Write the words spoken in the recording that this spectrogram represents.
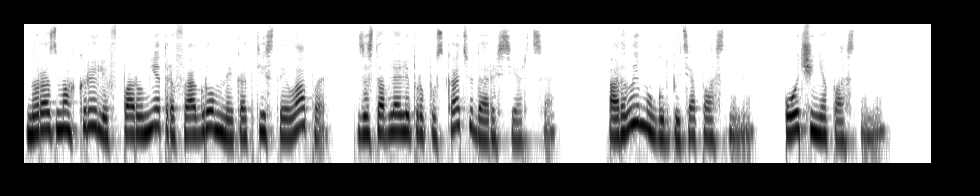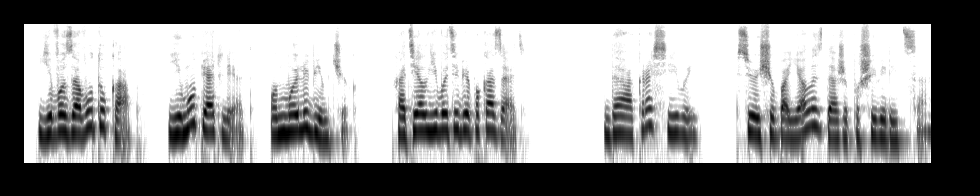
но размах крыльев в пару метров и огромные когтистые лапы заставляли пропускать удары сердца. Орлы могут быть опасными. Очень опасными. Его зовут Укап. Ему пять лет. Он мой любимчик. Хотел его тебе показать. Да, красивый. Все еще боялась даже пошевелиться.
